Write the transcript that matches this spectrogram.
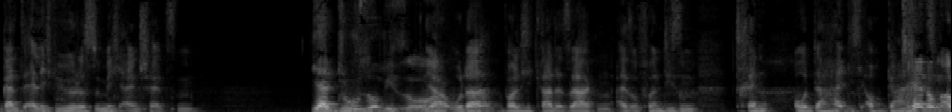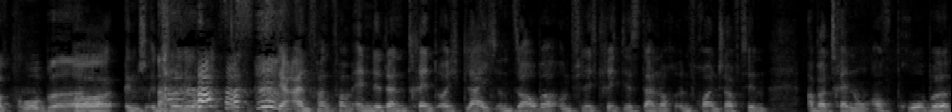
ganz ehrlich, wie würdest du mich einschätzen? Ja, du sowieso. Ja, oder? Wollte ich gerade sagen. Also von diesem Trenn... Oh, da halte ich auch gar Trennung nichts. auf Probe. Oh, Entsch- Entschuldigung, das ist, ist der Anfang vom Ende. Dann trennt euch gleich und sauber und vielleicht kriegt ihr es dann noch in Freundschaft hin. Aber Trennung auf Probe,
